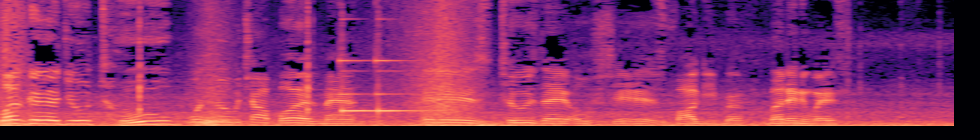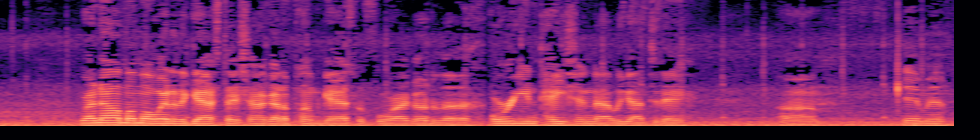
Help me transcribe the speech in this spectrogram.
What's good, YouTube? What's good with y'all boys, man? It is Tuesday. Oh shit, it's foggy, bro. But anyways, right now I'm on my way to the gas station. I gotta pump gas before I go to the orientation that we got today. Um, yeah, man,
